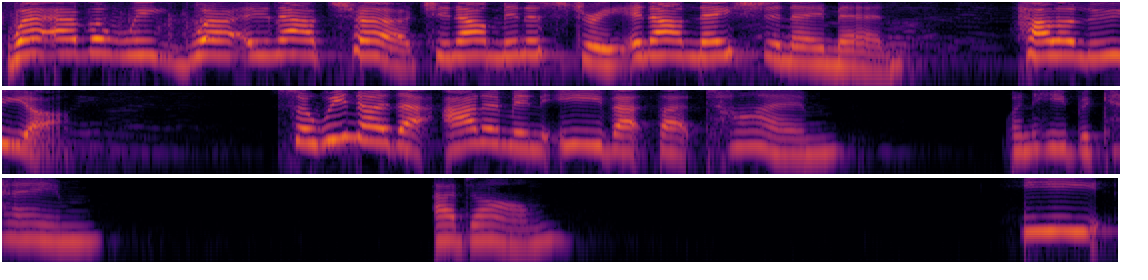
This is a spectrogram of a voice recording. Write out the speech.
wherever we were, in our church, in our ministry, in our nation. Amen. Hallelujah. So we know that Adam and Eve at that time, when he became Adam, he,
